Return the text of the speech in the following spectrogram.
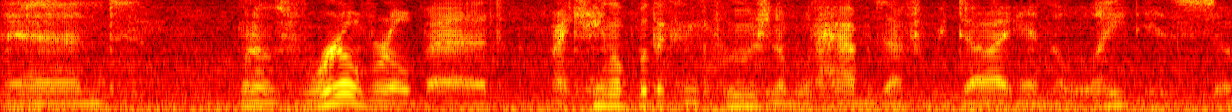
And when it was real, real bad, I came up with a conclusion of what happens after we die, and the light is so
